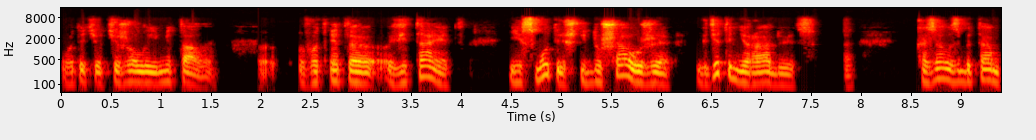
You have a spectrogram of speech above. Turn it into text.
вот эти вот тяжелые металлы. Э, вот это витает, и смотришь, и душа уже где-то не радуется. Казалось бы, там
